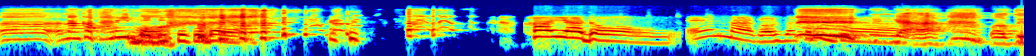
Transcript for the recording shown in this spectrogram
Eh, nangkap harimau. jadi suku kaya dong enak gak usah kerja Enggak lah. Waktu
